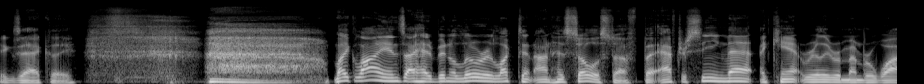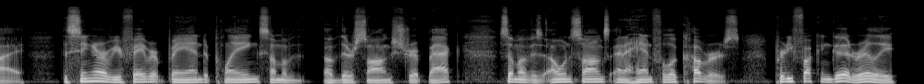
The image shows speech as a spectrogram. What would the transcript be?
exactly. like Lyons, I had been a little reluctant on his solo stuff, but after seeing that, I can't really remember why. The singer of your favorite band playing some of, of their songs stripped back, some of his own songs, and a handful of covers. Pretty fucking good, really.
